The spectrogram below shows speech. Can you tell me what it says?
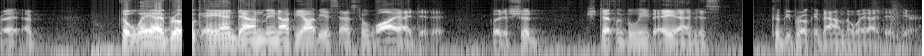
Right? I, the way I broke AN down may not be obvious as to why I did it, but it should, should definitely believe AN is, could be broken down the way I did here.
